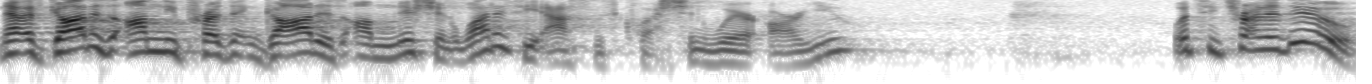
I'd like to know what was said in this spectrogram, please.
Now, if God is omnipresent, God is omniscient, why does he ask this question, Where are you? What's he trying to do?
